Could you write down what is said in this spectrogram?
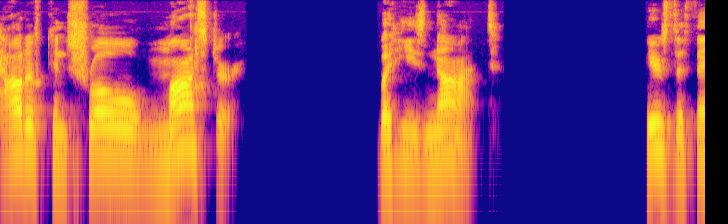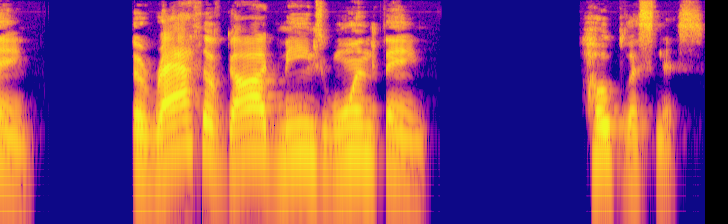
out of control monster, but he's not. Here's the thing the wrath of God means one thing hopelessness.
